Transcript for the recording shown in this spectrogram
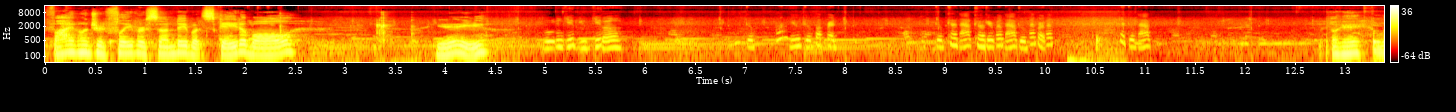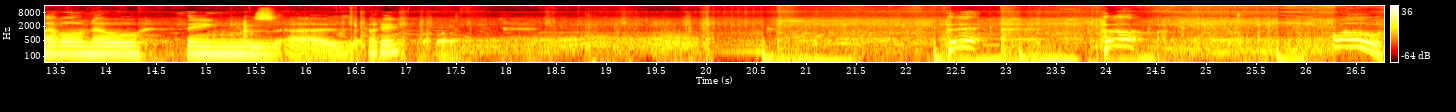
500 flavor sundae, but skateable. Yay. Okay, level, no things. Uh, okay. Whoa!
